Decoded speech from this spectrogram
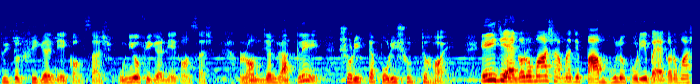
তুই তোর ফিগার নিয়ে কনসাস উনিও ফিগার নিয়ে কনসাস রমজান রাখলে শরীরটা পরিশুদ্ধ হয়। এই যে এগারো মাস আমরা যে পাপগুলো করি বা এগারো মাস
